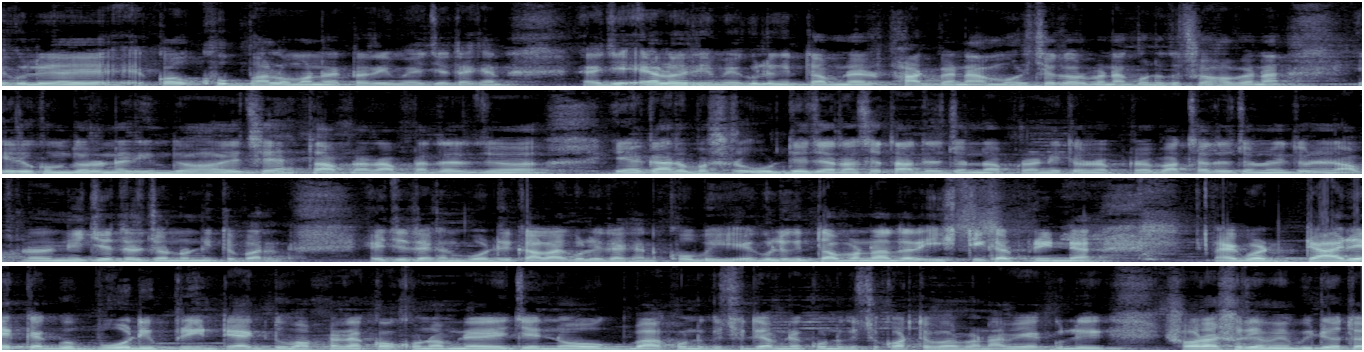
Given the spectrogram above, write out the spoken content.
এগুলি খুব ভালো মানের একটা রিম এই যে দেখেন, এই যে অ্যালোয় রিম এগুলি কিন্তু আপনার ফাটবে না, মরিচে ধরবে না, কোনো কিছু হবে না, এরকম ধরনের রিম দেওয়া হয়েছে, তো আপনারা, আপনাদের এগারো বছর ঊর্ধ্বে যারা আছে, তাদের জন্য আপনারা নিতে পারেন, আপনার বাচ্চাদের জন্য নিতে পারেন, আপনারা নিজেদের জন্য নিতে পারেন, এই যে দেখেন বডির কালারগুলি দেখেন, খুবই, এগুলি কিন্তু আপনাদের স্টিকার প্রিন্ট না একবার ডাইরেক্ট একবার বডি প্রিন্ট একদম আপনারা কখনো আপনার এই যে নখ বা কোনো কিছু দিয়ে আপনি কোনো কিছু করতে পারবেন আমি এগুলি সরাসরি আমি ভিডিওতে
